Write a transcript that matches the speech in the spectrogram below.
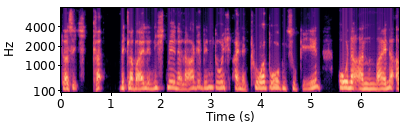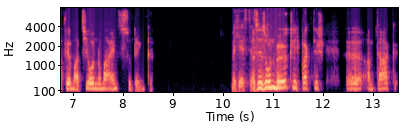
dass ich mittlerweile nicht mehr in der Lage bin, durch einen Torbogen zu gehen, ohne an meine Affirmation Nummer eins zu denken. Welche ist das? Es ist unmöglich, praktisch äh, am Tag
